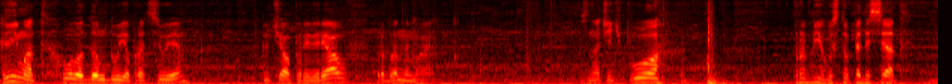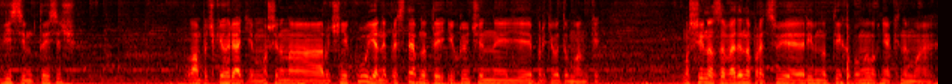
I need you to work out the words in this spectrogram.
Клімат холодом дує, працює. Включав, перевіряв, проблем немає. Значить, по пробігу 158 тисяч. Лампочки горять, машина на ручнику, я не пристебнутий і включений противотуманки. Машина заведена, працює рівно тихо, помилок ніяких немає.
